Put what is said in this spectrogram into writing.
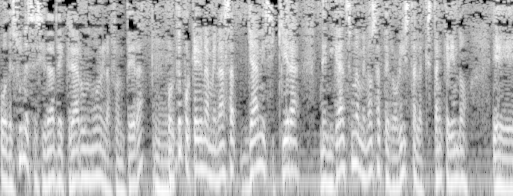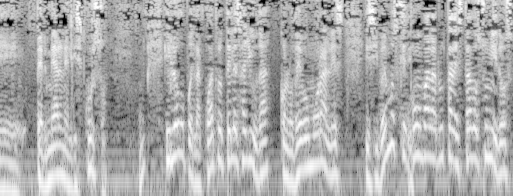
o de su necesidad de crear un muro en la frontera. ¿Por qué? Porque hay una amenaza ya ni siquiera de migrantes, una amenaza terrorista la que están queriendo eh, permear en el discurso. Y luego, pues la 4T les ayuda con lo de Evo Morales. Y si vemos que cómo va la ruta de Estados Unidos,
